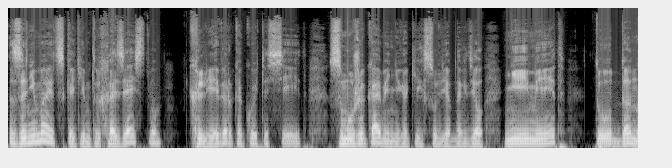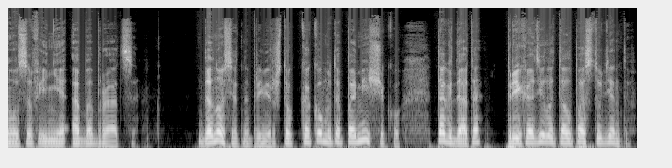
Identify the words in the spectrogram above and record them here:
занимается каким-то хозяйством, клевер какой-то сеет, с мужиками никаких судебных дел не имеет, тут доносов и не обобраться. Доносят, например, что к какому-то помещику тогда-то приходила толпа студентов.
